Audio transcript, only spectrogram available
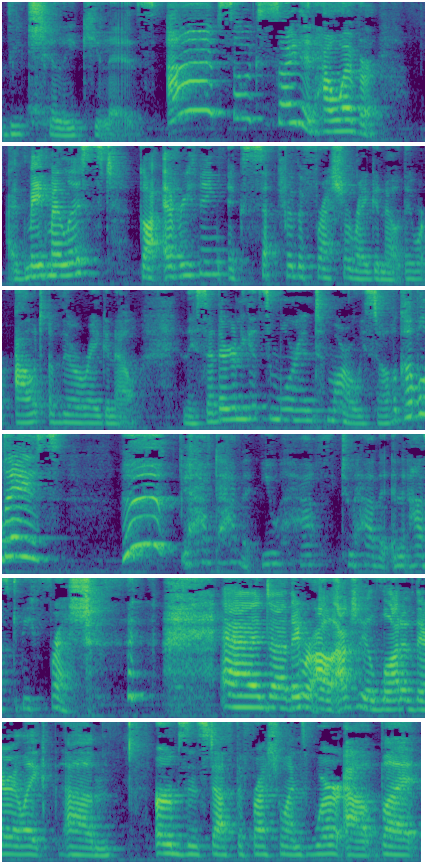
the chili chilaquiles. I'm so excited. However, I've made my list, got everything except for the fresh oregano. They were out of their oregano, and they said they're gonna get some more in tomorrow. We still have a couple days. You have to have it. You have to have it, and it has to be fresh. and uh, they were out. Actually, a lot of their like um, herbs and stuff, the fresh ones were out, but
